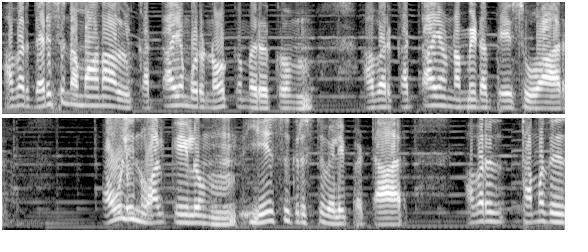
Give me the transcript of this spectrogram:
அவர் தரிசனமானால் கட்டாயம் ஒரு நோக்கம் இருக்கும். அவர் கட்டாயம் நம்மிடம் பேசுவார். பவுலின் வாழ்க்கையிலும் இயேசு கிறிஸ்து வெளிப்பட்டார். அவர் தமது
